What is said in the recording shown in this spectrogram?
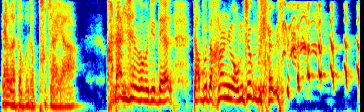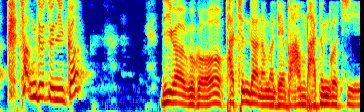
내가 너보다 부자야. 가만히 생각해보지. 내, 나보다 하나님 엄청 부자거든. 창조주니까? 네가 그거 바친다는 건 내 마음 받은 거지.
